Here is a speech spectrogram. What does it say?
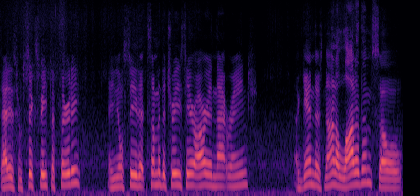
That is from six feet to 30. And you'll see that some of the trees here are in that range. Again, there's not a lot of them, so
